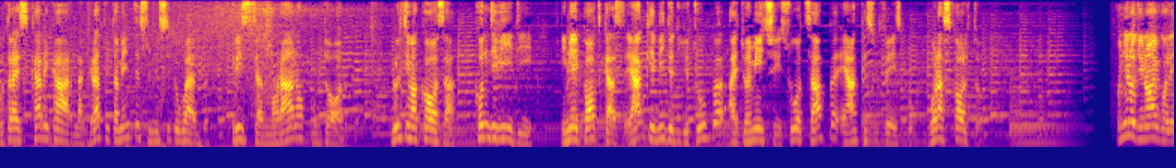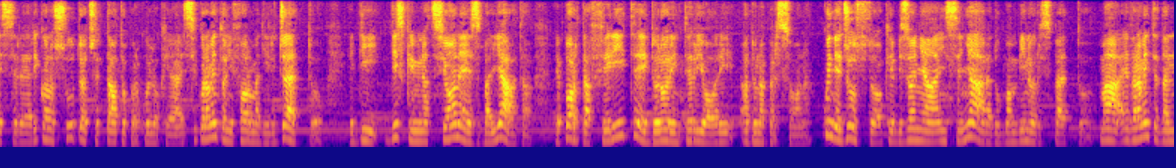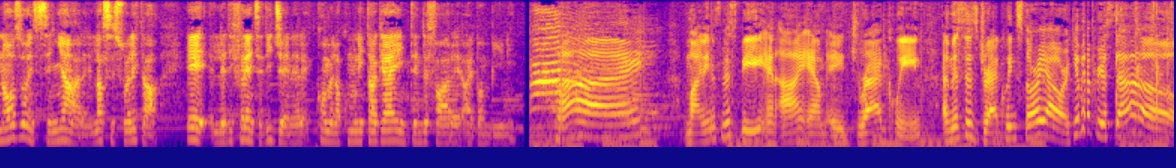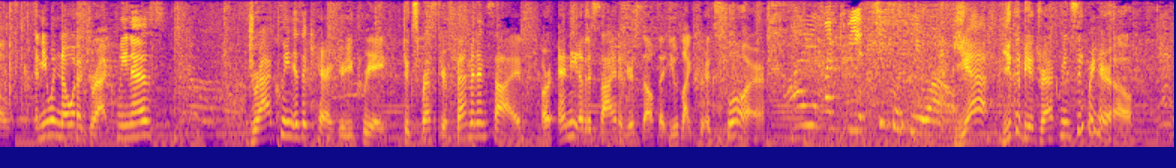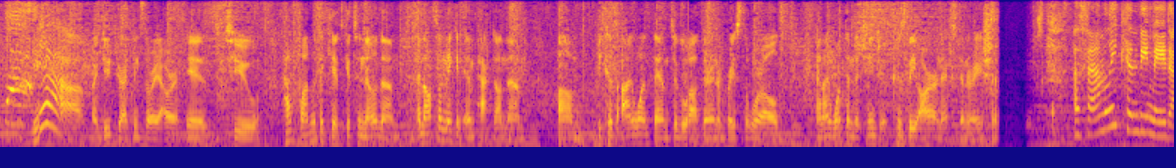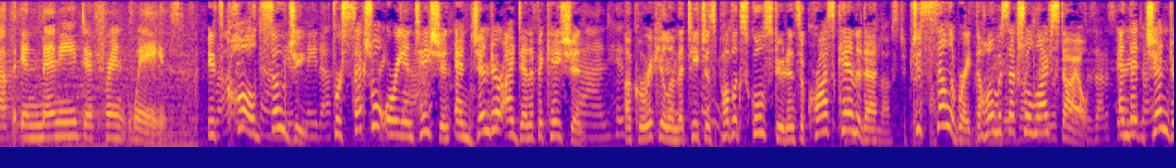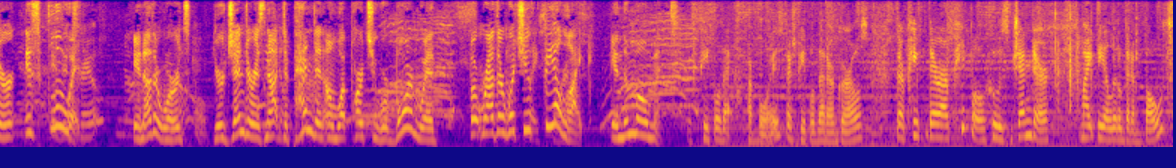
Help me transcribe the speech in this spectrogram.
Potrai scaricarla gratuitamente sul mio sito web cristianmorano.org. L'ultima cosa, condividi i miei podcast e anche i video di YouTube ai tuoi amici su WhatsApp e anche su Facebook. Buon ascolto! Ognuno di noi vuole essere riconosciuto e accettato per quello che è sicuramente ogni forma di rigetto e di discriminazione è sbagliata e porta ferite e dolori interiori ad una persona. Quindi è giusto che bisogna insegnare ad un bambino il rispetto, ma è veramente dannoso insegnare la sessualità e le differenze di genere come la comunità gay intende fare ai bambini. Hi! My name is Miss B, and I am a drag queen, and this is Drag Queen Story Hour. Give it up for yourself. Anyone know what a drag queen is? Drag queen is a character you create to express your feminine side or any other side of yourself that you'd like to explore. I would like to be a superhero. Yeah, you could be a drag queen superhero. Yeah. My do Drag Queen Story Hour is to have fun with the kids, get to know them, and also make an impact on them. Um, because I want them to go out there and embrace the world, and I want them to change it because they are our next generation. A family can be made up in many different ways. It's called SOGI for Sexual Orientation and Gender Identification, a curriculum that teaches public school students across Canada to celebrate the homosexual lifestyle and that gender is fluid. In other words, your gender is not dependent on what parts you were born with, but rather what you feel like in the moment. There's people that are boys, there's people that are girls. There are, peop- there are people whose gender might be a little bit of both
